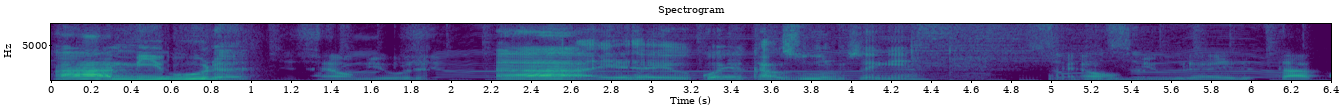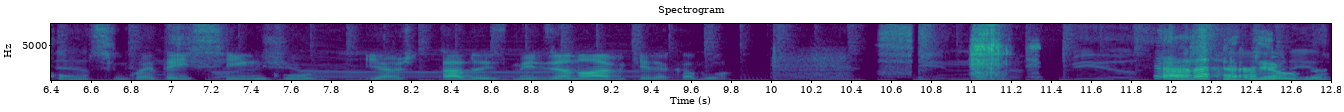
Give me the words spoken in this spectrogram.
Ah, Miura. É, o Miura. Ah, é- eu conheço Kazu, não sei quem é. É, o Miura ele tá com 55 e acho que tá 2019 que ele acabou. Deu, né?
